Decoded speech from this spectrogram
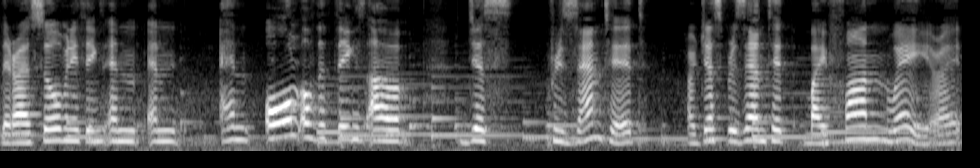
There are so many things and and and all of the things are just presented are just presented by fun way right?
